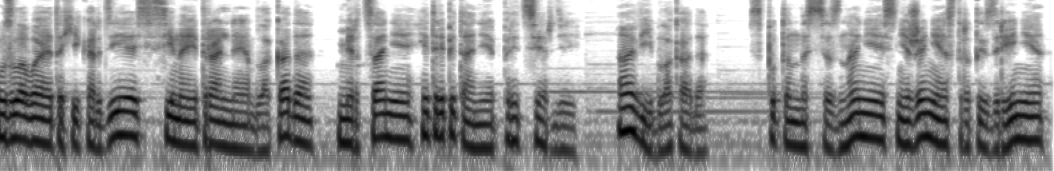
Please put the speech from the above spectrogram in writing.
узловая тахикардия, синоитральная блокада, мерцание и трепетание предсердий, АВИ-блокада, спутанность сознания, снижение остроты зрения,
